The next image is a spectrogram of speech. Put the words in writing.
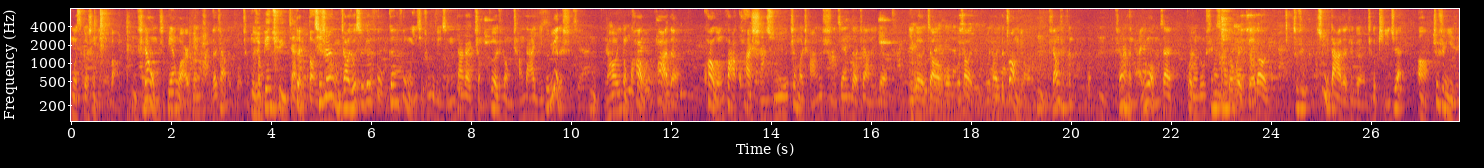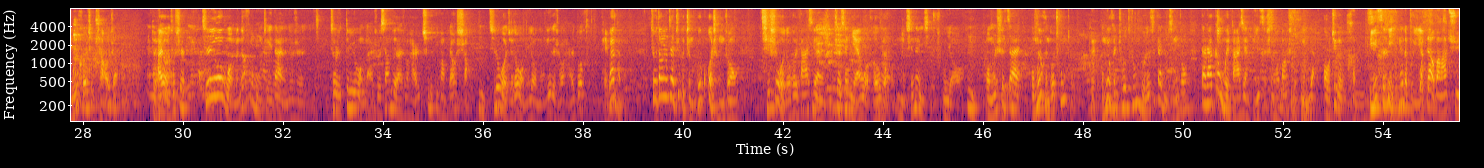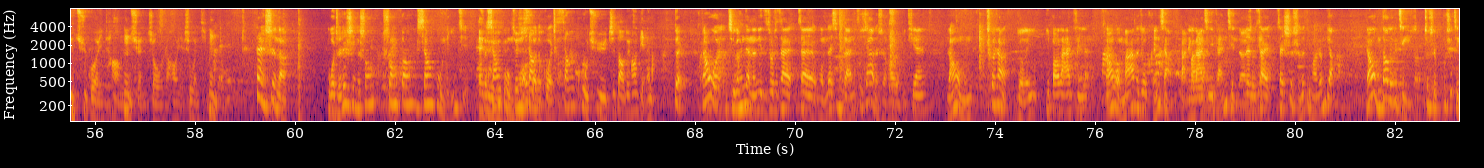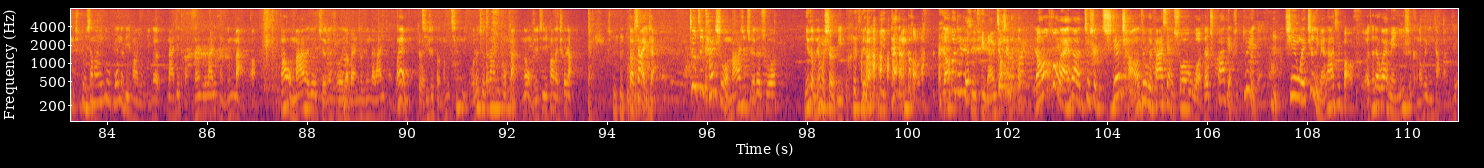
莫斯科圣彼得堡。嗯实际上我们是边玩边停的这样的一个过程。那就边去一站对其实你知道，尤其是跟父跟父母一起出去旅行，大概整个这种长达一个月的时间，嗯，然后一种跨文化的、跨文化、跨时区这么长时间的这样的一个一个叫我我叫我叫一个壮游，嗯实际上是很难的，嗯，实际上是很难，因为我们在过程中身心都会得到就是巨大的这个这个疲倦，啊，就是你如何去调整。对，还有就是，其实因为我们的父母这一代呢，就是就是对于我们来说，相对来说还是去的地方比较少。嗯，其实我觉得我们有能力的时候，还是多陪伴他们。就是当然在这个整个过程中，其实我都会发现，这些年我和我母亲的一起的出游，嗯，我们是在我们有很多冲突，对我们有很多的冲突，尤其在旅行中，大家更会发现彼此生活方式的不一样，哦，这个很明显彼此理念的不一样。我带我爸妈去去过一趟嗯泉州，然后也是问题蛮嗯多。但是呢，我觉得是一个双双方相互理解和相互磨合相的过程。相互去知道对方的点在哪。对，然后我举个很简单的例子，就是在在我们在新西兰自驾的时候，有一天，然后我们车上有了一一包垃圾，然后我妈呢就很想把这个垃圾赶紧的就在在适时的地方扔掉。然后我们到了一个景，就是不是景区，就是相当于路边的地方有一个垃圾桶，但是这个垃圾桶已经满了。然后我妈呢就觉得说，要不然就扔在垃圾桶外面，对其实等他们清理。我就觉得垃圾桶满了，那我们就继续放在车上，到下一站。就最开始我妈是觉得说，你怎么这么事儿逼，对吧？你太 难搞了。然后就是是挺难就是搞的，然后后来呢，就是时间长了就会发现说，我的出发点是对的，嗯，是因为这里面垃圾饱和，它在外面一是可能会影响环境，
